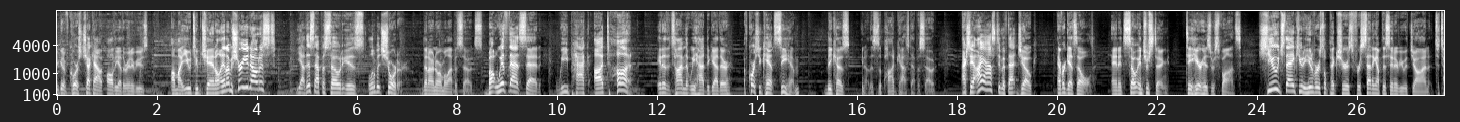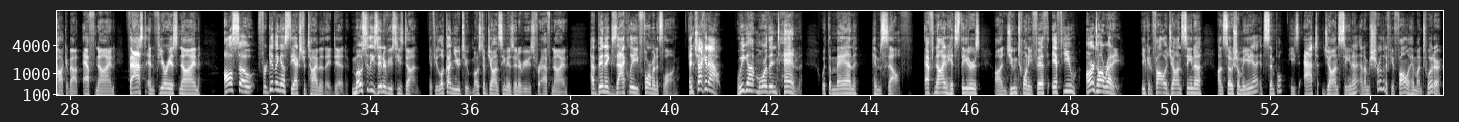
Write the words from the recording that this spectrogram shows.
You can, of course, check out all the other interviews on my YouTube channel. And I'm sure you noticed, yeah, this episode is a little bit shorter than our normal episodes. But with that said, we pack a ton into the time that we had together. Of course, you can't see him because, you know, this is a podcast episode. Actually, I asked him if that joke ever gets old, and it's so interesting to hear his response. Huge thank you to Universal Pictures for setting up this interview with John to talk about F9, Fast and Furious 9. Also, for giving us the extra time that they did. Most of these interviews he's done, if you look on YouTube, most of John Cena's interviews for F9 have been exactly four minutes long. And check it out. We got more than 10 with the man himself. F9 hits theaters on June 25th. If you aren't already, you can follow John Cena on social media. It's simple. He's at John Cena. And I'm sure that if you follow him on Twitter,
